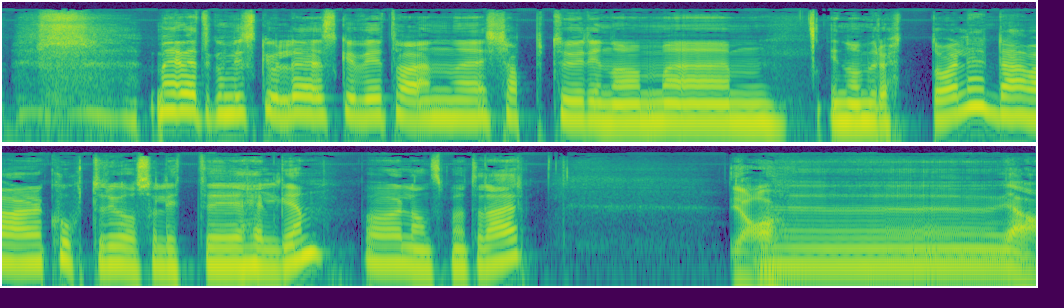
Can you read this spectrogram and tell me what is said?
Men jeg vet ikke om vi skulle Skulle vi ta en eh, kjapp tur innom, innom Rødt òg, eller? Der var, kokte det jo også litt i helgen, på landsmøtet der. Ja, Uh, ja.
